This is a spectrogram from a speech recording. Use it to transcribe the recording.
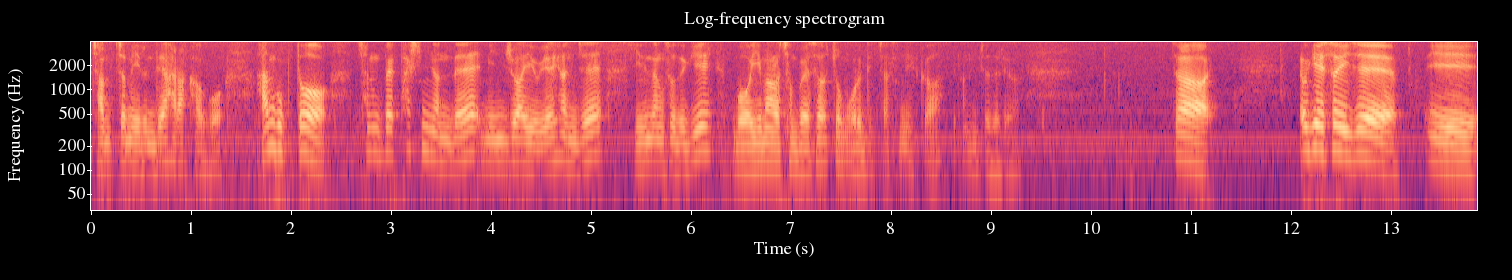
점점에 이른 데 하락하고 한국도 1980년대 민주화 이후에 현재 일인당 소득이 뭐 2만 5천 불에서 좀 오래됐지 않습니까? 이런 문제들이요. 자, 여기에서 이제 이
